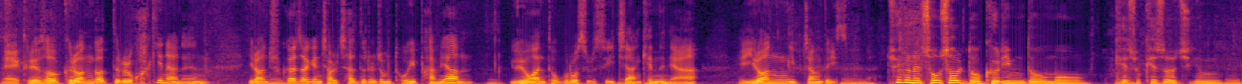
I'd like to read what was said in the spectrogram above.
네, 그래서 그런 것들을 확인하는 이런 음. 추가적인 절차들을 좀 도입하면 음. 유용한 도구로 쓸 수 있지 않겠느냐 네, 이런 입장도 있습니다. 최근에 소설도 그림도 뭐 계속해서 지금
